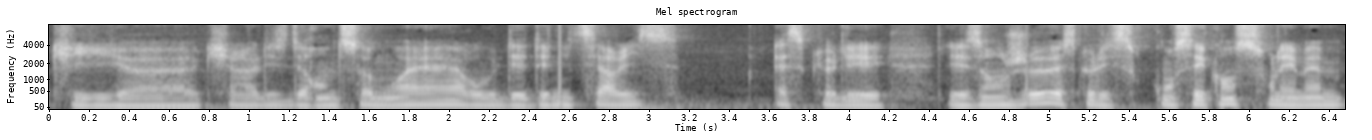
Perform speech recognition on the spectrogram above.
qui, qui réalise des ransomware ou des dénis de service? Est-ce que les, les enjeux, est-ce que les conséquences sont les mêmes?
